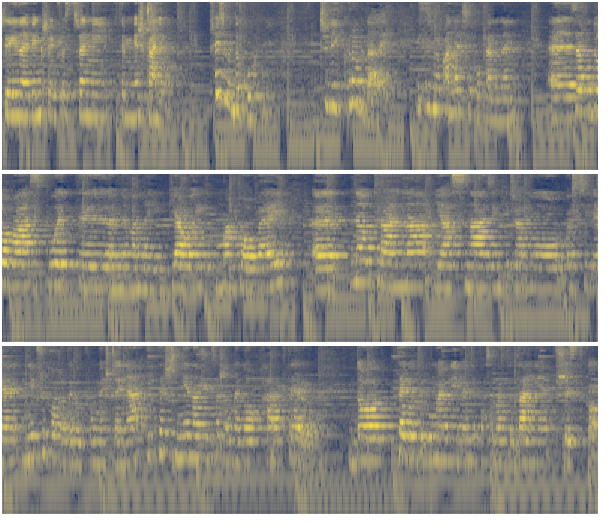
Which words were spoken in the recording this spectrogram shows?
czyli największej przestrzeni w tym mieszkaniu. Przejdźmy do kuchni, czyli krok dalej. Jesteśmy w aneksie kuchennym. E, zabudowa z płyty laminowanej białej, matowej, e, neutralna, jasna, dzięki czemu właściwie nie przytłacza tego pomieszczenia i też nie narzuca żadnego charakteru. Do tego typu mebli będzie pasować totalnie wszystko.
